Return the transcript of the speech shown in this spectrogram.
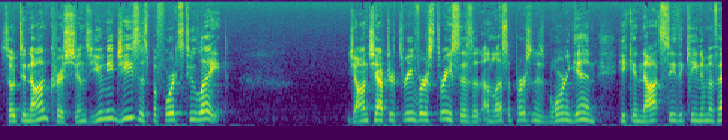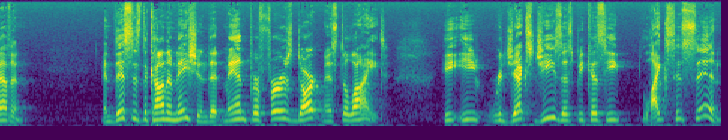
So to non-Christians, you need Jesus before it's too late. John chapter 3, verse 3 says that unless a person is born again, he cannot see the kingdom of heaven. And this is the condemnation that man prefers darkness to light. He, he rejects Jesus because he likes his sin.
